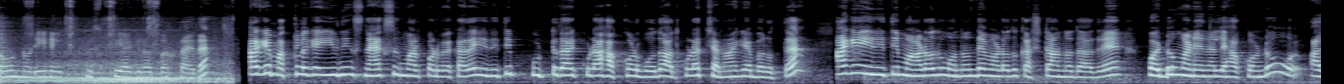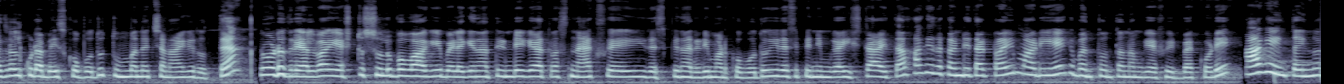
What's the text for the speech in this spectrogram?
ಸೌಂಡ್ ನೋಡಿ, ಹೇಗೆ ಕ್ರಿಸ್ಪಿಯಾಗಿರೋದು ಬರ್ತಾ ಇದೆ. ಹಾಗೆ ಮಕ್ಕಳಿಗೆ ಈವ್ನಿಂಗ್ ಸ್ನ್ಯಾಕ್ಸಿಗೆ ಮಾಡ್ಕೊಡ್ಬೇಕಾದ್ರೆ ಈ ರೀತಿ ಪುಟ್ಟದಾಗಿ ಕೂಡ ಹಾಕ್ಕೊಡ್ಬೋದು. ಅದು ಕೂಡ ಚೆನ್ನಾಗೇ ಬರುತ್ತೆ. ಹಾಗೆ ಈ ರೀತಿ ಮಾಡೋದು, ಒಂದೊಂದೇ ಮಾಡೋದು ಕಷ್ಟ ಅನ್ನೋದಾದರೆ ಪಡ್ಡು ಮಣೆಯಲ್ಲಿ ಹಾಕ್ಕೊಂಡು ಅದರಲ್ಲಿ ಕೂಡ ಬೇಯಿಸ್ಕೋಬೋದು. ತುಂಬಾ ಚೆನ್ನಾಗಿರುತ್ತೆ. ನೋಡಿದ್ರಿ ಅಲ್ವಾ, ಎಷ್ಟು ಸುಲಭವಾಗಿ ಬೆಳಗಿನ ತಿಂಡಿಗೆ ಅಥವಾ ಸ್ನ್ಯಾಕ್ಸ್ಗೆ ಈ ರೆಸಿಪಿನ ರೆಡಿ ಮಾಡ್ಕೋಬೋದು. ಈ ರೆಸಿಪಿ ನಿಮ್ಗೆ ಇಷ್ಟ ಆಯ್ತಾ? ಹಾಗಿದ್ರೆ ಖಂಡಿತ ಟ್ರೈ ಮಾಡಿ ಹೇಗೆ ಬಂತು ಅಂತ ನಮಗೆ ಫೀಡ್ಬ್ಯಾಕ್ ಕೊಡಿ. ಹಾಗೆ ಇಂಥ ಇನ್ನೂ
